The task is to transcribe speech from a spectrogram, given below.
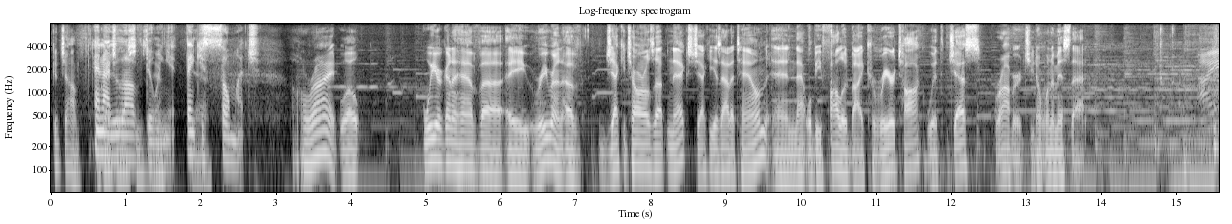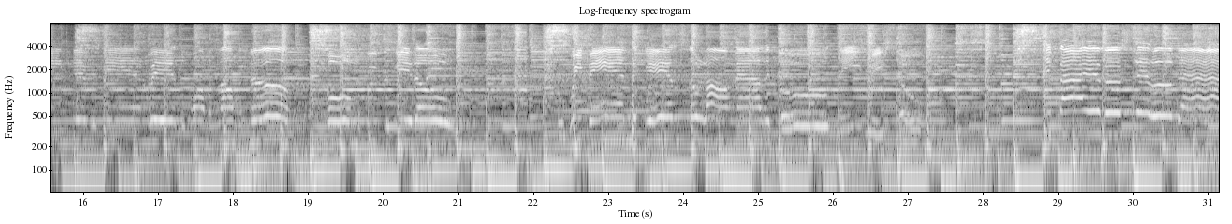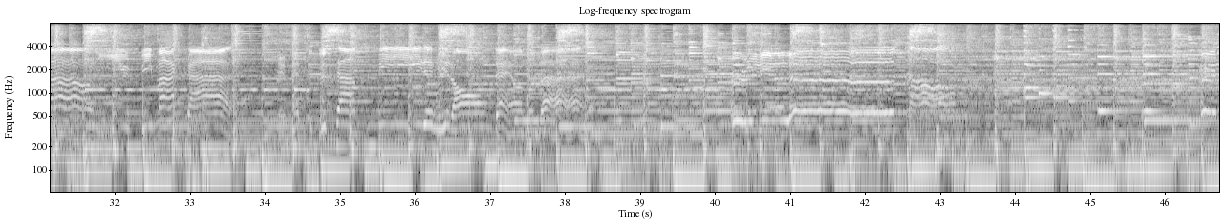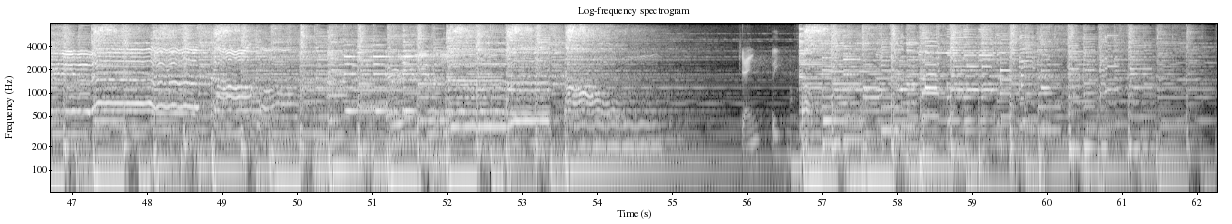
good job. And I love doing it. Thank you so much. All right. Well, we are going to have uh, a rerun of Jackie Charles up next. Jackie is out of town, and that will be followed by Career Talk with Jess Roberts. You don't want to miss that.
